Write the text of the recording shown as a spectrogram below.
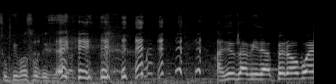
supimos su decisión. Así es la vida, pero bueno.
